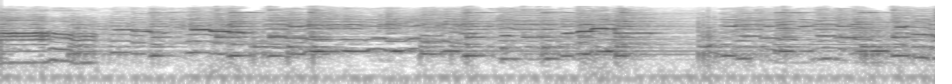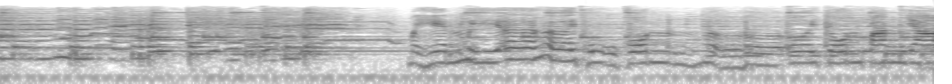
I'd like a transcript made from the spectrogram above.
นาไม่เห็นมีเอ้ยผู้คนเอ้ยจนปัญญา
